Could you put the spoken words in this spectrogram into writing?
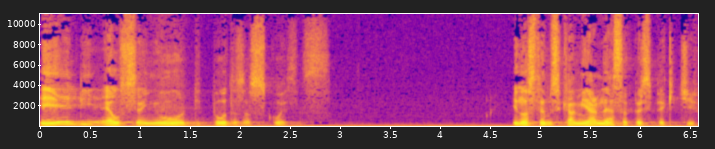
Ele é o Senhor de todas as coisas. E nós temos que caminhar nessa perspectiva.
